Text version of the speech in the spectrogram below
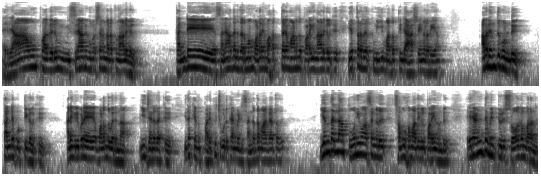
രാവും പകലും ഇസ്ലാമിക വിമർശനം നടത്തുന്ന ആളുകൾ തന്റെ സനാതനധർമ്മം വളരെ മഹത്തരമാണെന്ന് പറയുന്ന ആളുകൾക്ക് എത്ര പേർക്കും ഈ മതത്തിന്റെ ആശയങ്ങൾ അറിയാം? അവരെന്തുകൊണ്ട് തന്റെ കുട്ടികൾക്ക് അല്ലെങ്കിൽ ഇവിടെ വളർന്നു വരുന്ന ഈ ജനതക്ക് ഇതൊക്കെ ഒന്ന് പഠിപ്പിച്ചു കൊടുക്കാൻ വേണ്ടി സന്നദ്ധമാകാത്തത്? എന്തെല്ലാം തോന്നിവാസങ്ങൾ സമൂഹ മാധ്യമങ്ങൾ പറയുന്നുണ്ട്? രണ്ട് മിനിറ്റ് ഒരു ശ്ലോകം പറഞ്ഞ്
